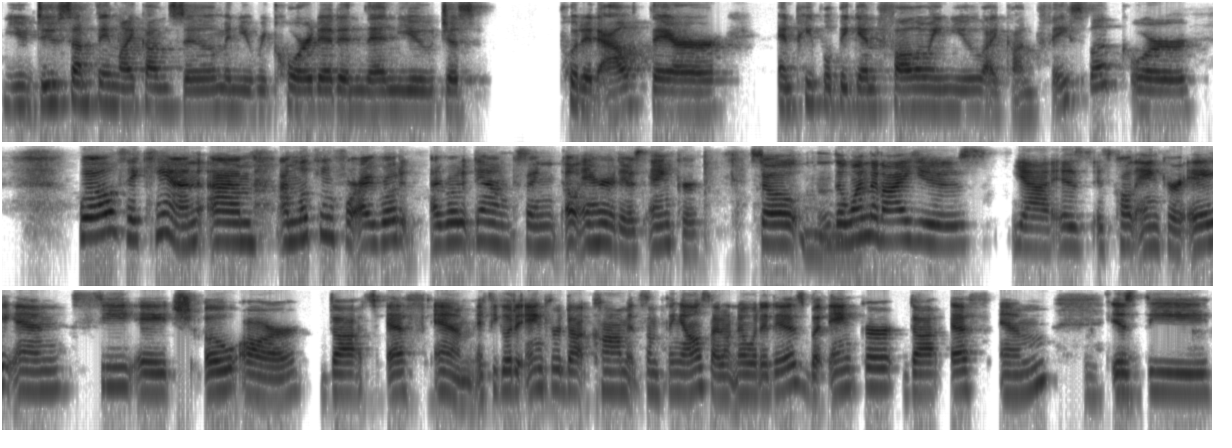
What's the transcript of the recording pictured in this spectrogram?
you do something like on Zoom and you record it and then you just put it out there and people begin following you like on Facebook or Well, they can. Um, I'm looking for. I wrote it. I wrote it down because I. Oh, here it is. Anchor. So the Mm. one that I use, yeah, is it's called Anchor. A N C H O R dot F M. If you go to Anchor.com, it's something else. I don't know what it is, but Anchor.fm is the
